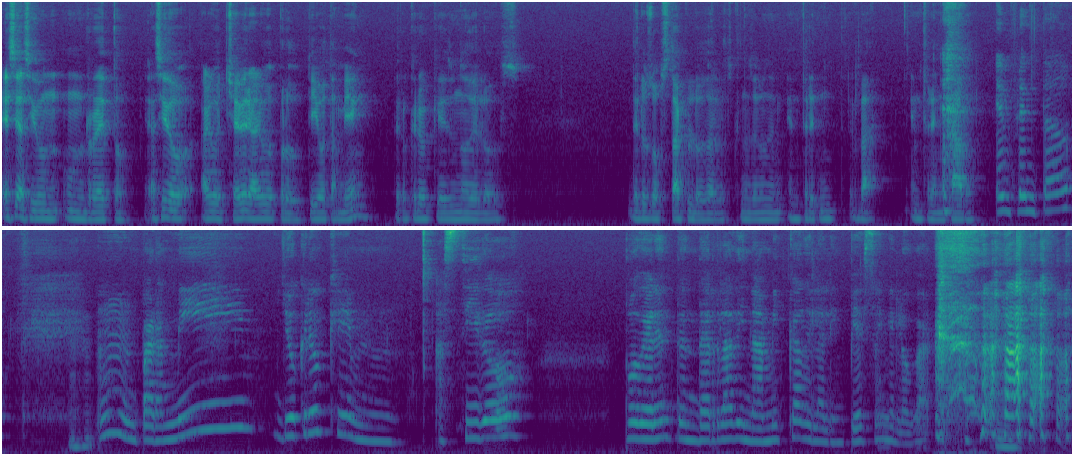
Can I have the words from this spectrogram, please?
ese ha sido un, reto. Ha sido algo chévere, algo productivo también, pero creo que es uno de los, de los obstáculos a los que nos hemos enfrentado. ¿Enfrentado? Mm, para mí, yo creo que mm, ha sido poder entender la dinámica de la limpieza en el hogar.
